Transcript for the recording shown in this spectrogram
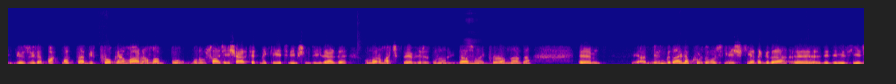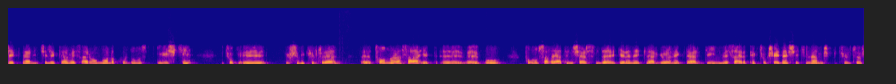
gözüyle bakmakta bir problem var ama bu bunu sadece işaret etmekle yetineyim şimdi ileride umarım açıklayabiliriz bunu daha hmm. sonraki programlarda. Ee, bizim gıdayla kurduğumuz ilişki ya da gıda e, dediğimiz yiyecekler, içecekler vesaire onlarla kurduğumuz ilişki çok e, güçlü bir kültürel e, tonlara sahip e, ve bu toplumsal hayatın içerisinde gelenekler, görenekler, din vesaire pek çok şeyden şekillenmiş bir kültür.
